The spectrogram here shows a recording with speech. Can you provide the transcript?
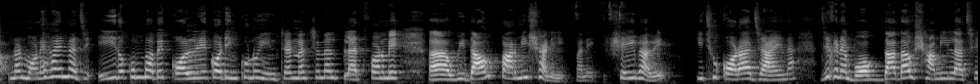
আপনার মনে হয় না যে এইরকমভাবে কল রেকর্ডিং কোনো ইন্টারন্যাশনাল প্ল্যাটফর্মে উইদাউট পারমিশানে মানে সেইভাবে কিছু করা যায় না। যেখানে বগদাদাও সামিল আছে।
